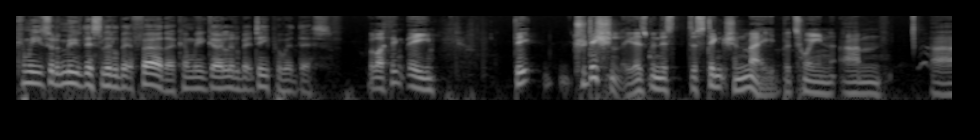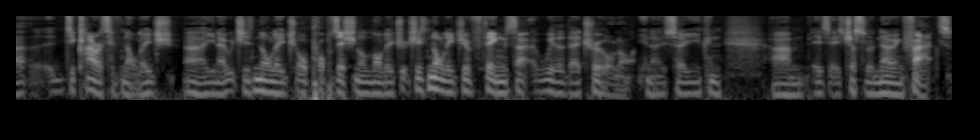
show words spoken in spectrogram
can we sort of move this a little bit further? Can we go a little bit deeper with this? Well, I think the the traditionally there's been this distinction made between um, uh, declarative knowledge, uh, you know, which is knowledge or propositional knowledge, which is knowledge of things that whether they're true or not, you know. So you can, um, it's, it's just sort of knowing facts,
